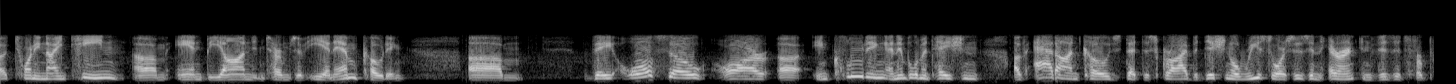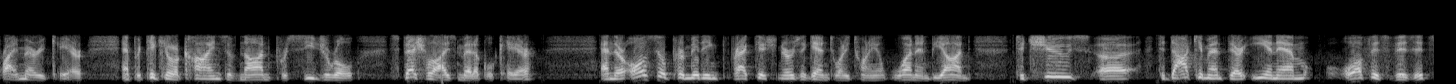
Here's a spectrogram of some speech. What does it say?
uh, uh, 2019 um, and beyond in terms of E&M coding. Um, they also are uh, including an implementation of add on codes that describe additional resources inherent in visits for primary care and particular kinds of non procedural specialized medical care. And they're also permitting practitioners, again, 2021 and beyond, to choose uh, to document their E&M office visits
